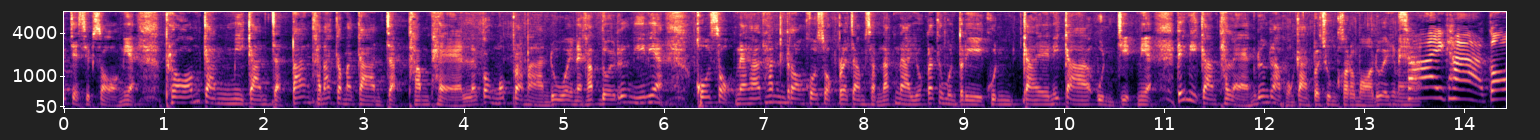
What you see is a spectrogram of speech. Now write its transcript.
2572 เนี่ยพร้อมกันมีการจัดตั้งคณะกรรมการจัดทำแผนแล้วก็งบประมาณด้วยนะครับ โดยเรื่องนี้เนี่ยโฆษกนะฮะท่านรองโฆษกประจำสำนักนายกรัฐมนตรี คุณกายนิกาอุ่นจิตเนี่ยได้มีการแถลงเรื่องราวของการประชุมครมด้วยใช่ไหมฮะ ใช่ช่ค่ะ ก็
